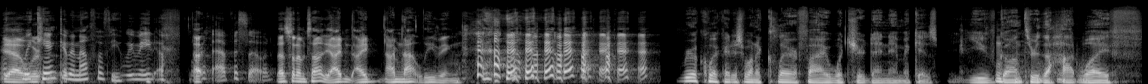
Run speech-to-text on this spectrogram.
Yeah, we can't get enough of you. We made a fourth episode. That's what I'm telling you. I'm I, I'm not leaving. Real quick, I just want to clarify what your dynamic is. You've gone through the hot wife,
